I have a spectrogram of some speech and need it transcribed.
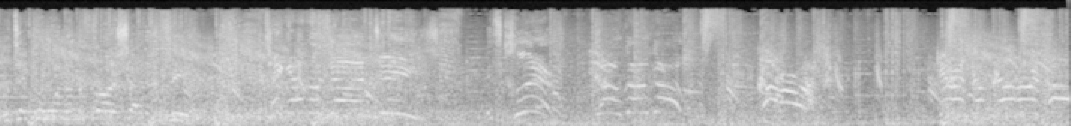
We'll take the one on the far side of the field. Take out those LMGs! It's clear! Go, go, go! Cover us! Give us some cover and fire!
